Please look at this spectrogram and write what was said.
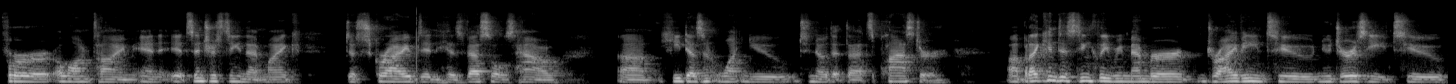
for a long time. And it's interesting that Mike described in his vessels how um, he doesn't want you to know that that's plaster. Uh, but I can distinctly remember driving to New Jersey to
